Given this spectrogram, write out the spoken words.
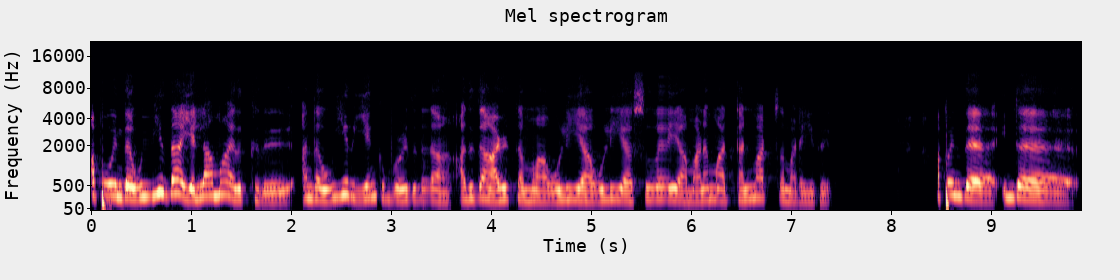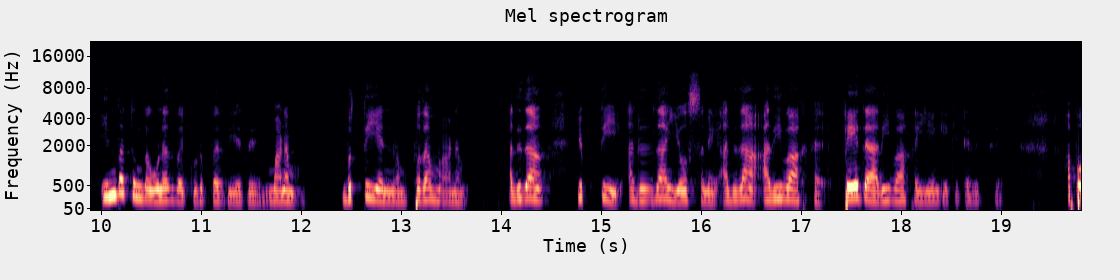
அப்போ இந்த உயிர் தான் எல்லாமா இருக்குது. அந்த உயிர் இயங்கும் பொழுதுதான் அதுதான் அழுத்தமா ஒளியா ஒளியா சுவையா மனமா தன்மாற்றம் அடையுது. அப்ப இந்த இந்த இன்ப துன்ப உணர்வை கொடுப்பது எது? மனம். புத்தி என்னும் புதமனம். அதுதான் யுக்தி அதுதான் யோசனை அதுதான் அறிவாக பேத அறிவாக இயங்கிக்கிட்டு இருக்கு. அப்போ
